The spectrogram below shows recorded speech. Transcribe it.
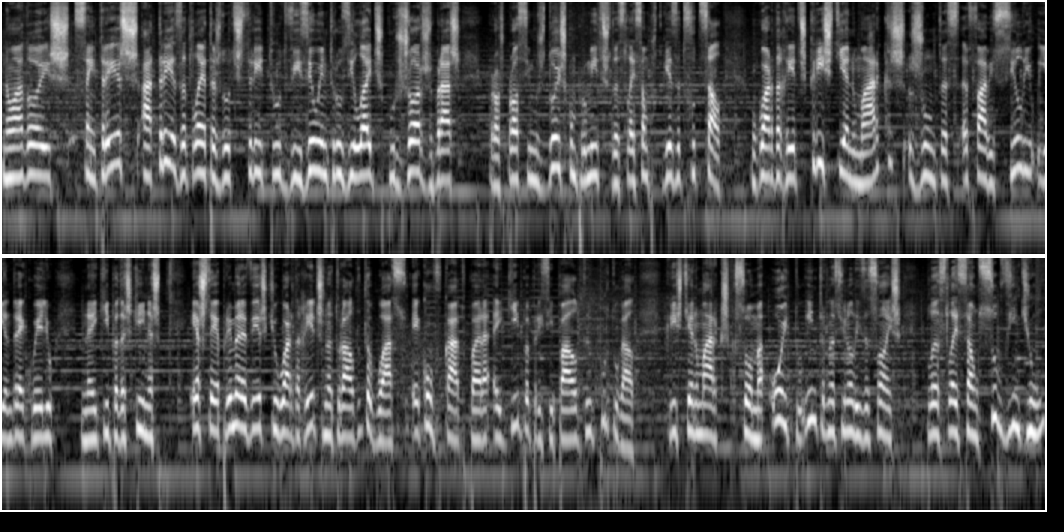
Não há dois sem três. Há três atletas do distrito de Viseu entre os eleitos por Jorge Brás para os próximos dois compromissos da seleção portuguesa de futsal. O guarda-redes Cristiano Marques junta-se a Fábio Cecílio e André Coelho na equipa das Quinas. Esta é a primeira vez que o guarda-redes natural de Tabuaço é convocado para a equipa principal de Portugal. Cristiano Marques, que soma oito internacionalizações pela seleção sub-21,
